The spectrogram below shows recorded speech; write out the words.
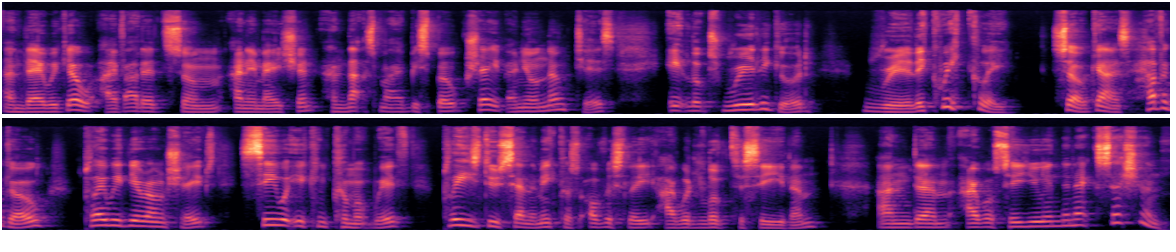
And there we go. I've added some animation and that's my bespoke shape. And you'll notice it looks really good really quickly. So guys, have a go, play with your own shapes, see what you can come up with. Please do send them me because obviously I would love to see them. And um, I will see you in the next session.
